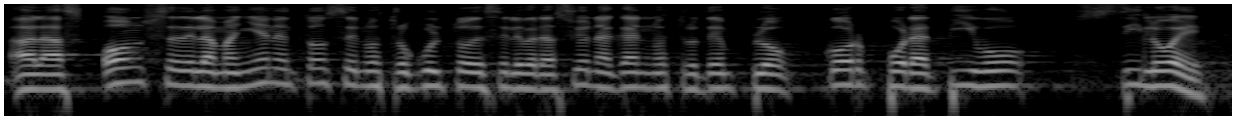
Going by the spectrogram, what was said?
a las 11 de la mañana entonces nuestro culto de celebración acá en nuestro templo corporativo Siloé.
